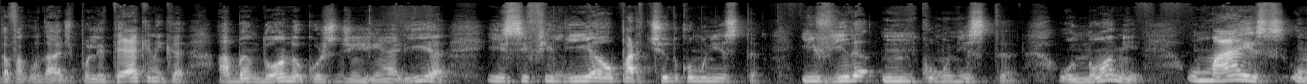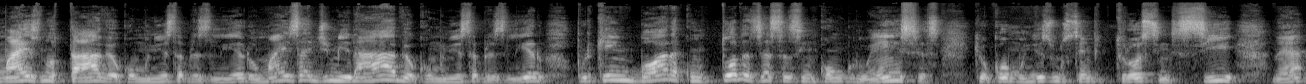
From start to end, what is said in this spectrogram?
da Faculdade Politécnica, abandona o curso de engenharia e se filia ao Partido Comunista e vira um comunista. O nome, o mais, o mais notável comunista brasileiro, o mais admirável comunista brasileiro, porque embora com todas essas incongruências que o comunismo sempre trouxe em si, né?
